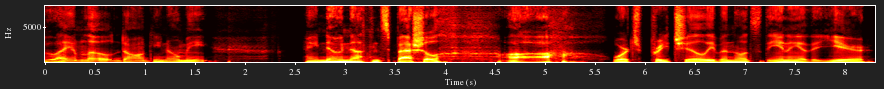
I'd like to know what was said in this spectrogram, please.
'em low, dog. You know me. Ain't no nothing special. Uh, work's pretty chill, even though it's the ending of the year.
